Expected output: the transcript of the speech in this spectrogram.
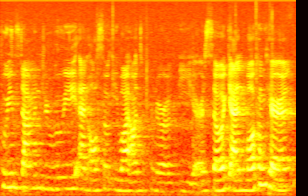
Queen's Diamond Jubilee, and also EY Entrepreneur of the Year. So again, welcome Karen.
